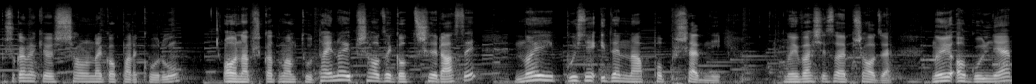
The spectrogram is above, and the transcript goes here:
poszukam jakiegoś szalonego parkouru. O, na przykład mam tutaj, no i przechodzę go 3 razy, no i później idę na poprzedni. No i właśnie sobie przechodzę. No i ogólnie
